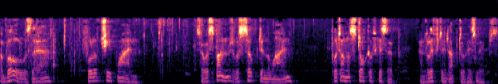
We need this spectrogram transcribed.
A bowl was there, full of cheap wine. So a sponge was soaked in the wine, put on a stalk of hyssop, and lifted up to his lips.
